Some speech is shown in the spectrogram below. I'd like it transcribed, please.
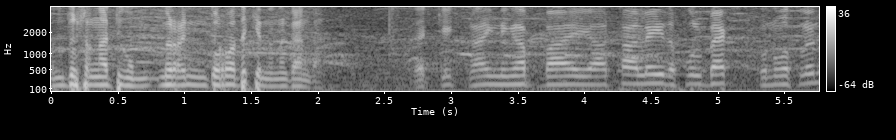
Untuk sangat ko meran to rota kin na naganga That kick lining up by uh, Tale, the fullback for Northland.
